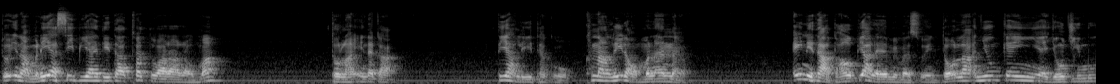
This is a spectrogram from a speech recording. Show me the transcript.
တို့ရင်မနေ့က CPI data ထွက်သွားတာတော့မှဒေါ်လာအင်တက်က104ထက်ကိုခဏလေးတောင်မလန်းနိုင်အဲ့နေတာဘာလို့ပြလဲမြင်မယ်ဆိုရင်ဒေါ်လာအညွှန်းကိန်းရဲ့ယုံကြည်မှု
